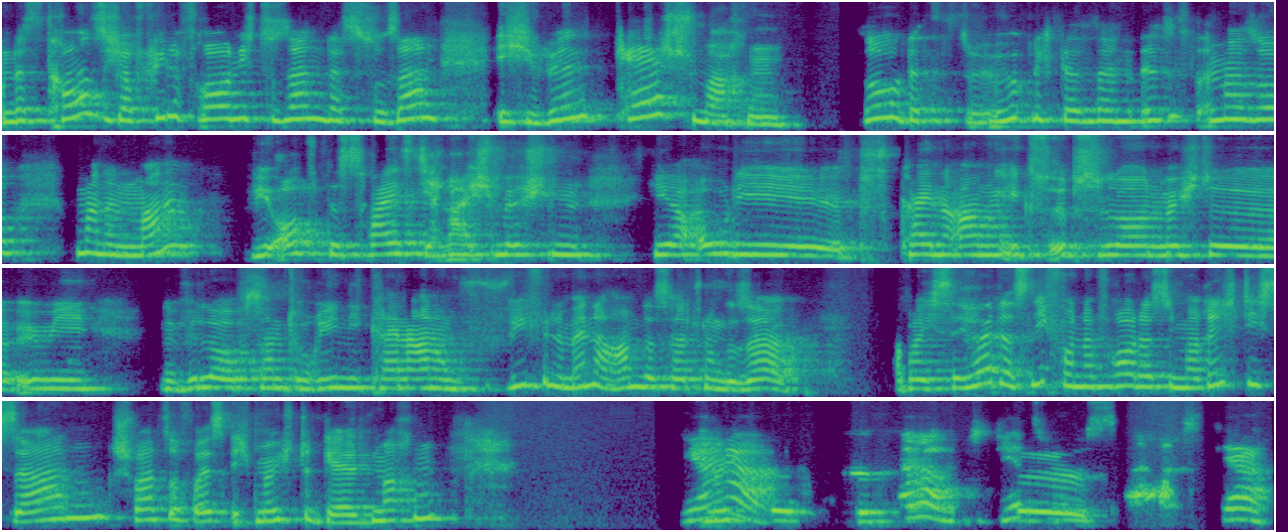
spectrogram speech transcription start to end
Und das trauen sich auch viele Frauen nicht zu sagen, das zu sagen, ich will Cash machen. So, das ist wirklich, das, dann ist es immer so, man, ein Mann, wie oft das heißt, ja, ich möchte hier Audi, keine Ahnung, XY, möchte irgendwie eine Villa auf Santorini, keine Ahnung, wie viele Männer haben das halt schon gesagt. Aber ich höre das nicht von der Frau, dass sie mal richtig sagen, schwarz auf weiß, ich möchte Geld machen. Ja, möchte, ja jetzt du sagst, ja,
